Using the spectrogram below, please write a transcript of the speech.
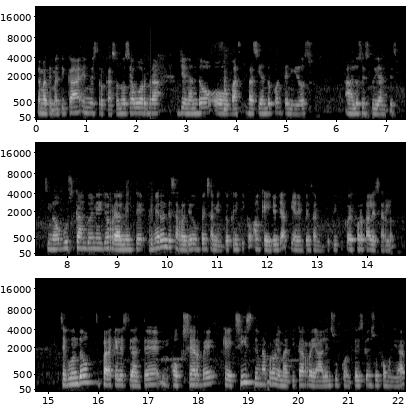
La matemática en nuestro caso no se aborda llenando o vaciando contenidos a los estudiantes, sino buscando en ellos realmente, primero el desarrollo de un pensamiento crítico, aunque ellos ya tienen pensamiento crítico, es fortalecerlo. Segundo, para que el estudiante observe que existe una problemática real en su contexto, en su comunidad,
